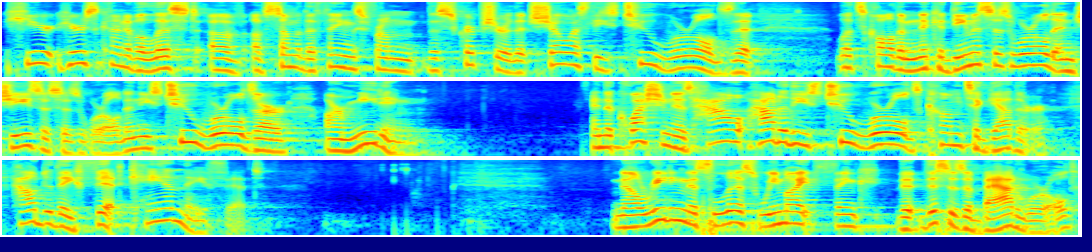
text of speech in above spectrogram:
here, here's kind of a list of, of some of the things from the scripture that show us these two worlds that, let's call them Nicodemus's world and Jesus's world. And these two worlds are, are meeting. And the question is how, how do these two worlds come together? How do they fit? Can they fit? Now, reading this list, we might think that this is a bad world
